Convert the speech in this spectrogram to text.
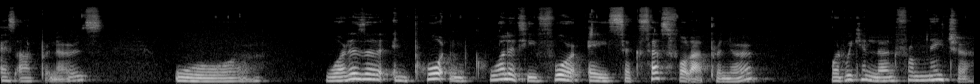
as artpreneurs or what is an important quality for a successful entrepreneur? What we can learn from nature.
